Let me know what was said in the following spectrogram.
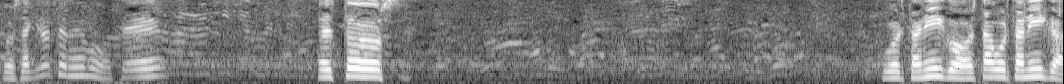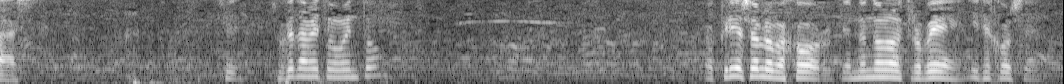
Pues aquí lo tenemos, ¿eh? Estos huertanicos, estas huertanicas. Sí, sujétame este momento. Los críos son lo mejor, que no nos lo estropeen, dice José.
